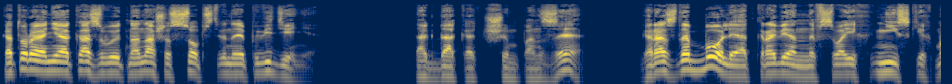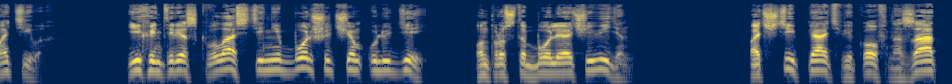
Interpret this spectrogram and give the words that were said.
которое они оказывают на наше собственное поведение. Тогда как шимпанзе гораздо более откровенны в своих низких мотивах. Их интерес к власти не больше, чем у людей, он просто более очевиден. Почти пять веков назад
